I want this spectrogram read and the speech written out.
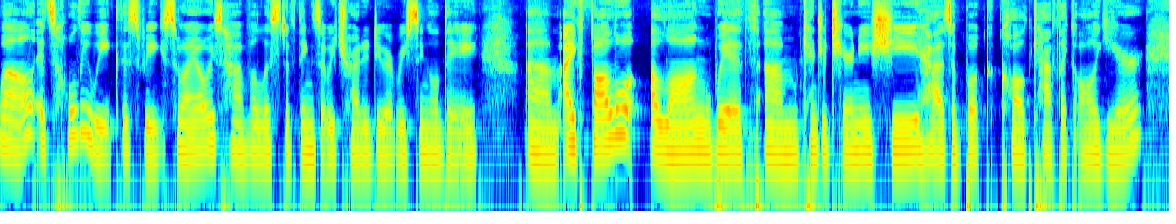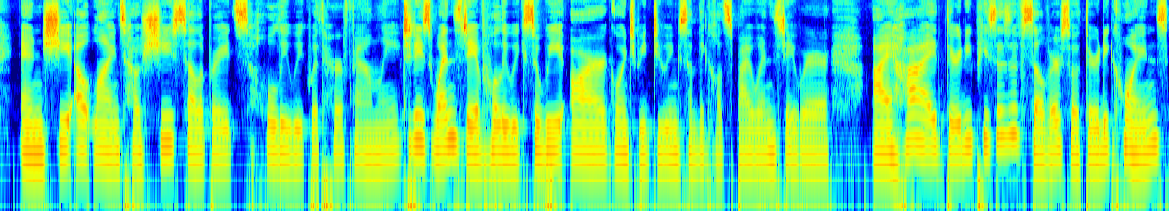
Well, it's Holy Week this week, so I always have a list of things that we try to do every single day. Um, I follow along with um, Kendra Tierney. She has a book called Catholic All Year, and she outlines how she celebrates Holy Week with her family. Today's Wednesday of Holy Week, so we are going to be doing something called Spy Wednesday, where I hide 30 pieces of silver, so 30 coins,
